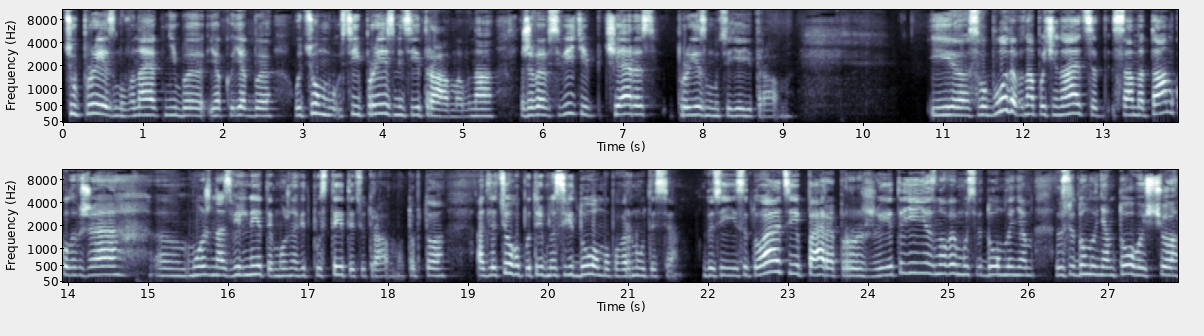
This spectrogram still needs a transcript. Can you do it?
цю призму, вона як ніби як, якби у цьому в цій призмі цієї травми, вона живе в світі через призму цієї травми. І свобода вона починається саме там, коли вже е, можна звільнити, можна відпустити цю травму. Тобто, а для цього потрібно свідомо повернутися до цієї ситуації, перепрожити її з новим усвідомленням, з усвідомленням того, що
